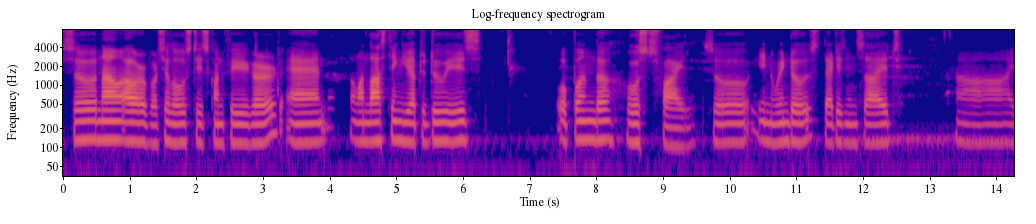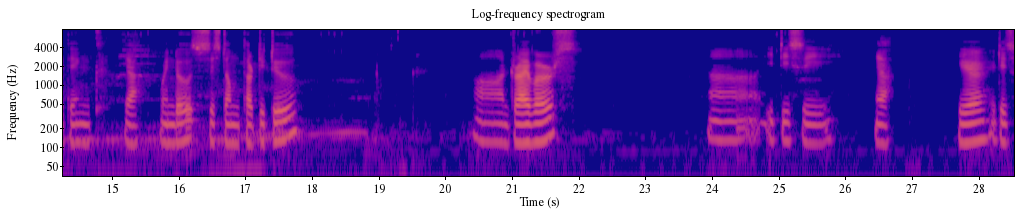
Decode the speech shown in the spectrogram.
So now our virtual host is configured and one last thing you have to do is open the host file. So in windows that is inside uh, I think yeah windows system 32 uh, drivers uh, etc yeah. Here it is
